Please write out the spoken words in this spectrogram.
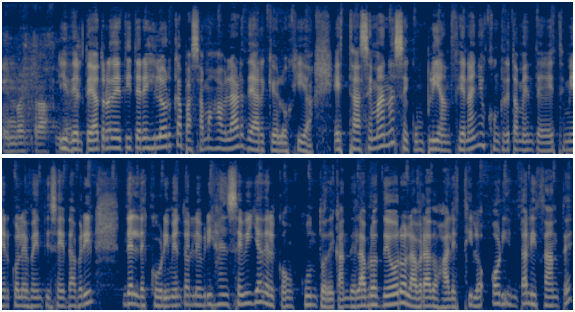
nuestra Y del Teatro de Títeres y Lorca pasamos a hablar de arqueología. Esta semana se cumplían 100 años, concretamente este miércoles 26 de abril, del descubrimiento en Lebrija, en Sevilla, del conjunto de candelabros de oro labrados al estilo orientalizante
